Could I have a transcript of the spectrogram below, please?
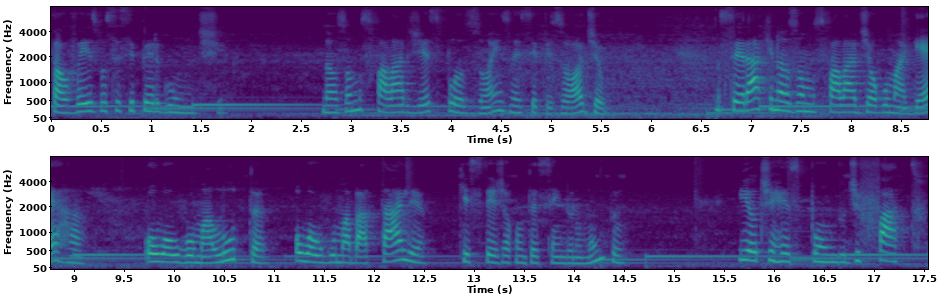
Talvez você se pergunte: nós vamos falar de explosões nesse episódio? Será que nós vamos falar de alguma guerra? Ou alguma luta? Ou alguma batalha que esteja acontecendo no mundo? E eu te respondo: de fato,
